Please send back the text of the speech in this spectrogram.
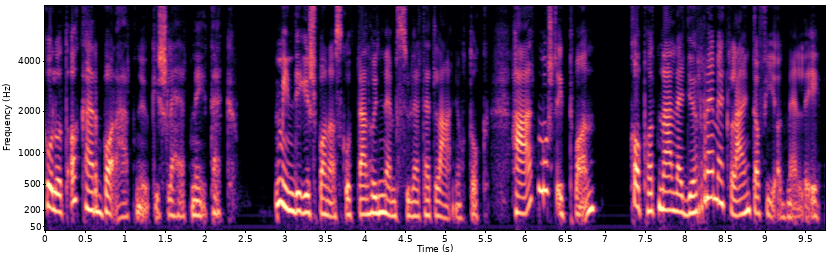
holott akár barátnők is lehetnétek. Mindig is panaszkodtál, hogy nem született lányotok. Hát most itt van. Kaphatnál egy remek lányt a fiad mellé.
